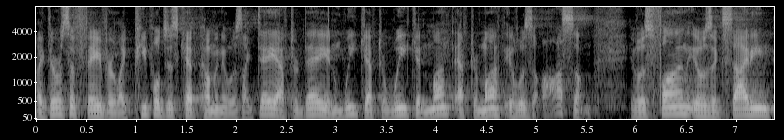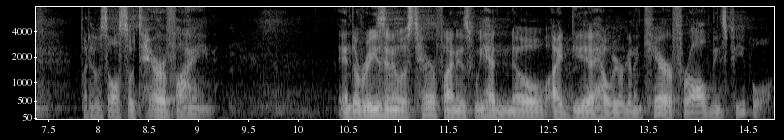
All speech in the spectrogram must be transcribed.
Like there was a favor. Like people just kept coming. It was like day after day and week after week and month after month. It was awesome. It was fun. It was exciting, but it was also terrifying. And the reason it was terrifying is we had no idea how we were going to care for all these people.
